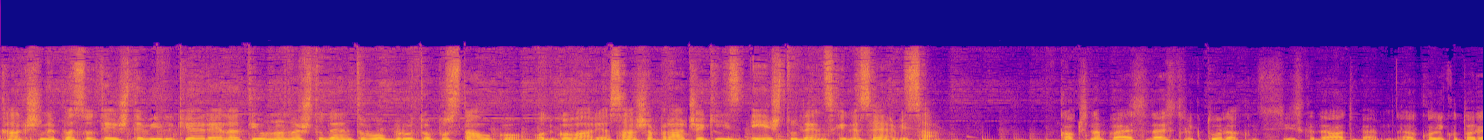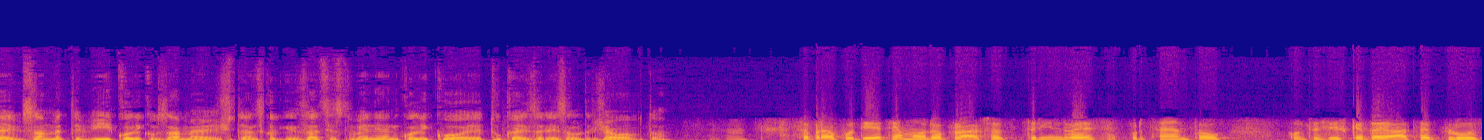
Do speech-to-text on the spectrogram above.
Kakšne pa so te številke relativno na študentovo bruto postavko, odgovarja Saša Praček iz e-študentskega servisa. Kakšna pa je sedaj struktura koncesijske dejatve? E, koliko torej vzamete vi, koliko vzame študentska organizacija Slovenija in koliko je tukaj zarezala država v to? Mhm. Se pravi, podjetja morajo plačati 23% koncesijske dejatve plus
